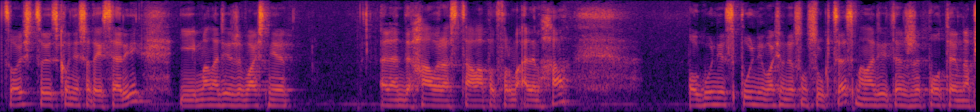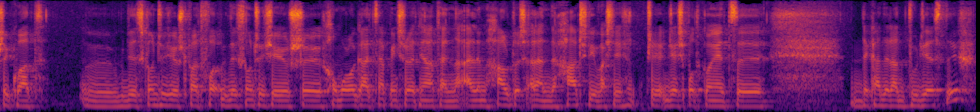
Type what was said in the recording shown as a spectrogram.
coś co jest konieczne tej serii i mam nadzieję, że właśnie LNDH oraz cała platforma LMH ogólnie wspólnie właśnie niosą sukces. Mam nadzieję też, że potem na przykład gdy skończy się już, gdy skończy się już y, homologacja pięcioletnia na ten na LMH lub też LNDH, czyli właśnie gdzieś pod koniec y, dekady lat dwudziestych,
